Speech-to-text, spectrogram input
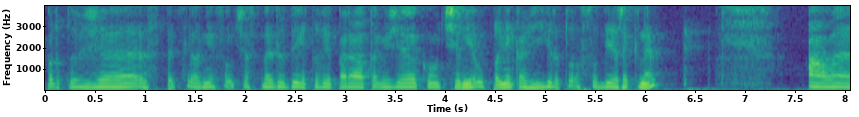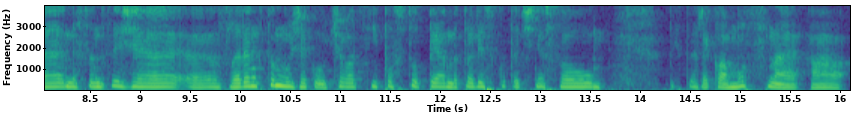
protože speciálně v současné době to vypadá tak, že koučem je úplně každý, kdo to o sobě řekne. ale myslím si, že eh, vzhledem k tomu, že koučovací postupy a metody skutečně jsou, bych to řekla, mocné a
